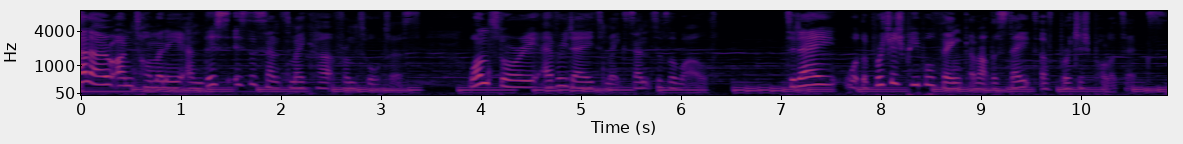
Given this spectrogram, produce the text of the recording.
Hello, I'm Tomany, and this is The Sense Maker from Tortoise. One story every day to make sense of the world. Today, what the British people think about the state of British politics.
